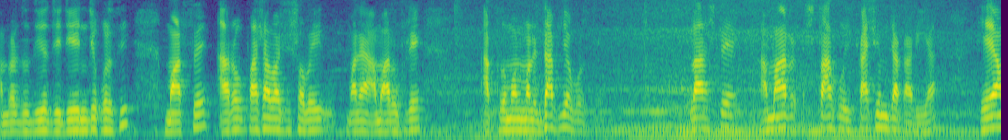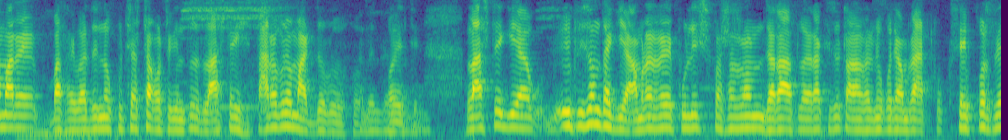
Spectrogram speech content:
আমরা যদিও জিডি এন্ট্রি করেছি, মারছে। আরও পাশাপাশি সবাই মানে আমার উপরে আক্রমণ মানে জাফিয়া পড়ছে লাস্টে আমার স্টাফ ওই কাশিম জাকারিয়া হে আমারে বাঁচাইবার জন্য খুব চেষ্টা করছে কিন্তু লাস্টে তার উপরে মারধর হয়েছে। লাস্টে গিয়া এই পিছন থাকিয়া আমরা পুলিশ প্রশাসন যারা আসলো এরা কিছু টানাটানি করে আমরা আটক সেভ করছে।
